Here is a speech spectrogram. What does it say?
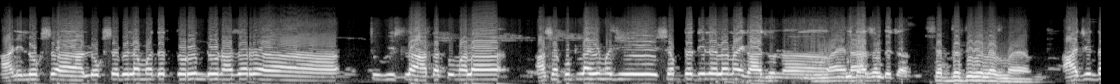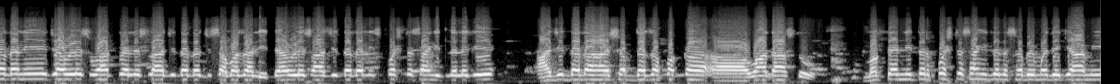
आणि लोकस लोकसभेला मदत करून दोन हजार चोवीस ला आता तुम्हाला असा कुठलाही म्हणजे शब्द दिलेला नाही का अजून विधानसभेचा? शब्द दिलेलाच नाही अजून. अजितदादांनी ज्यावेळेस वाघ पॅलेसला अजितदादाची सभा झाली त्यावेळेस अजितदादांनी स्पष्ट सांगितलेलं की अजितदादा हा शब्दाचा पक्का वादा असतो. मग त्यांनी तर स्पष्ट सांगितलेलं सभेमध्ये की आम्ही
